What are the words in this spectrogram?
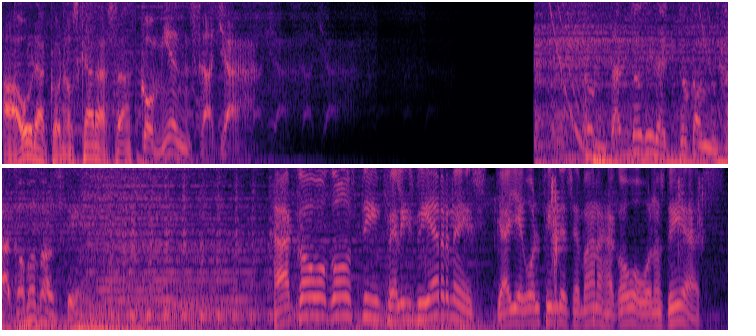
Ahora con Oscar Aza comienza ya. Contacto directo con Jacobo Goldstein. Jacobo Ghosting, feliz viernes. Ya llegó el fin de semana, Jacobo, buenos días.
